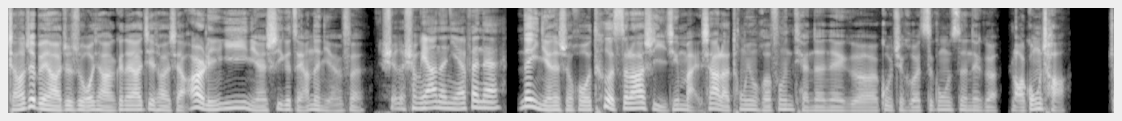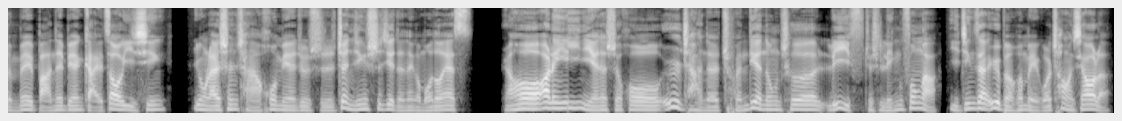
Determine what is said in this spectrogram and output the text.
讲到这边啊，就是我想跟大家介绍一下，二零一一年是一个怎样的年份？是个什么样的年份呢？那一年的时候，特斯拉是已经买下了通用和丰田的那个过去合资公司的那个老工厂，准备把那边改造一新，用来生产后面就是震惊世界的那个 Model S。然后，二零一一年的时候，日产的纯电动车 Leaf 就是凌风啊，已经在日本和美国畅销了。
